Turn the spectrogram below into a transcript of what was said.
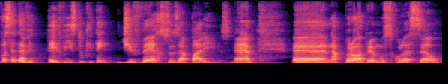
você deve ter visto que tem diversos aparelhos, né? É, na própria musculação,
